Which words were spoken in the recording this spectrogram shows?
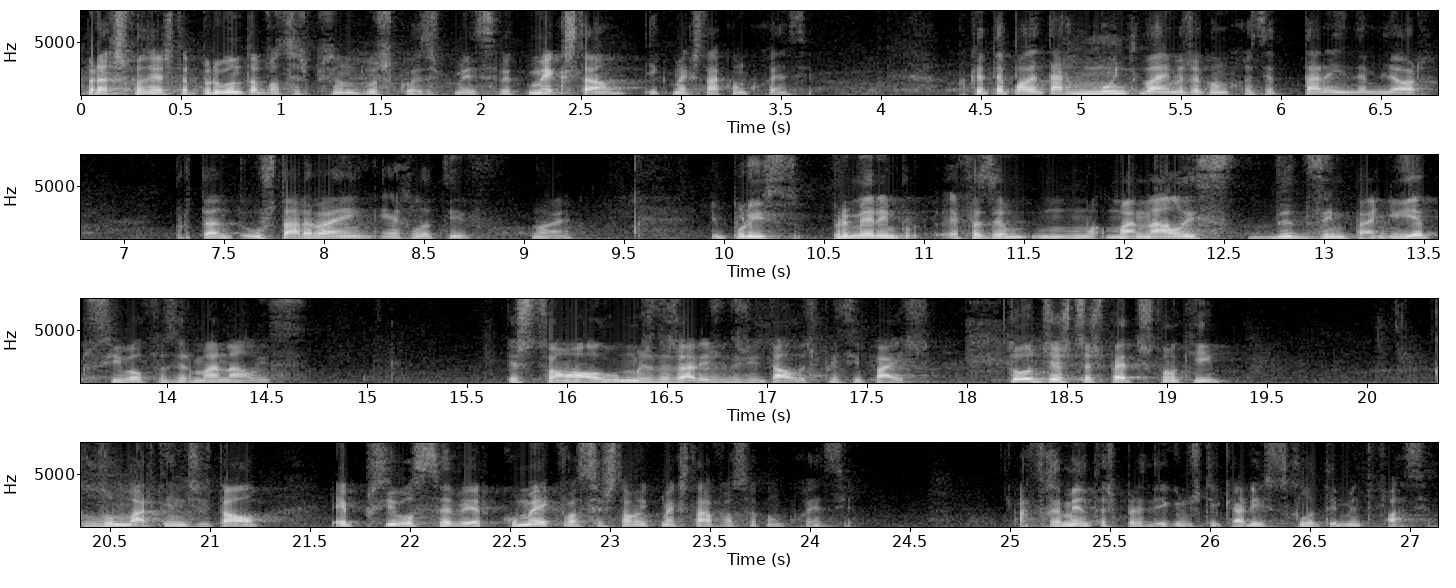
Para responder esta pergunta, vocês precisam de duas coisas. Primeiro, saber como é que estão e como é que está a concorrência. Porque até podem estar muito bem, mas a concorrência está ainda melhor. Portanto, o estar bem é relativo, não é? E por isso, primeiro é fazer uma análise de desempenho. E é possível fazer uma análise. Estas são algumas das áreas do digital, as principais. Todos estes aspectos estão aqui. Resumo marketing digital. É possível saber como é que vocês estão e como é que está a vossa concorrência. Há ferramentas para diagnosticar isso relativamente fácil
